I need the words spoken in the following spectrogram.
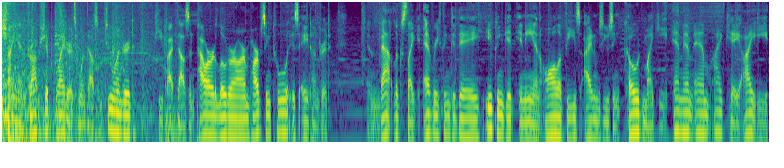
Cheyenne dropship glider is 1,200. P5000 power loader arm harvesting tool is 800. And that looks like everything today. You can get any and all of these items using code Mikey M M M I K I E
